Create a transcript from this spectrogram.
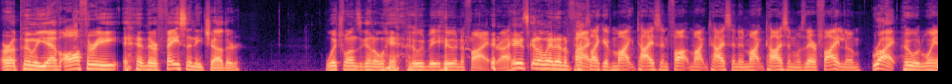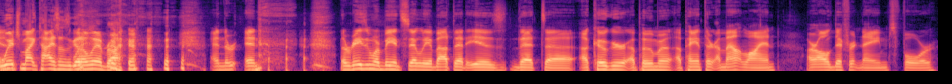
or a puma? You have all three, and they're facing each other. Which one's gonna win? Who would be who in a fight, right? Who's gonna win in a fight? It's like if Mike Tyson fought Mike Tyson and Mike Tyson was there fighting him, right. who would win? Which Mike Tyson's gonna win, Brian? and the and the reason we're being silly about that is that uh, a cougar, a puma, a panther, a mountain lion are all different names for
